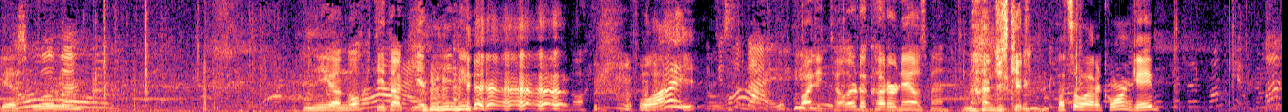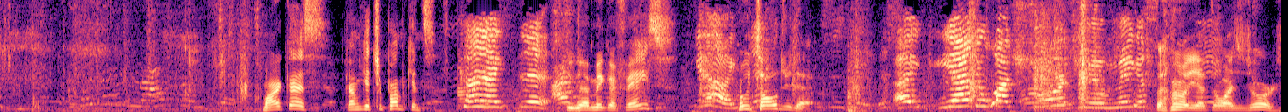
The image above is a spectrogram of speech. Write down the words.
Yes. Booba. У нее ногти такие. Why? Buddy, tell her to cut her nails, man. No, I'm just kidding. That's a lot of corn, Gabe. Marcus, come get your pumpkins. Like this. You gotta make a face? Yeah. Who told you that? I, you have to watch George and make a Oh, you have to watch George.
